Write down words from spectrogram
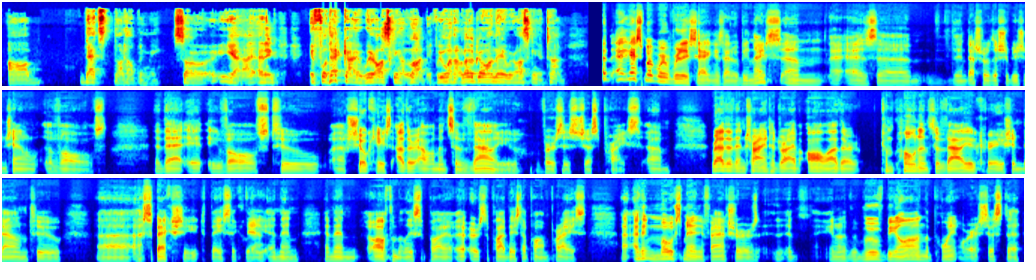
Um, that's not helping me. So yeah, I, I think if for that guy we're asking a lot. If we want a logo on there, we're asking a ton. I, guess what we're really saying is that it would be nice um, as uh, the industrial distribution channel evolves, that it evolves to uh, showcase other elements of value versus just price, um, rather than trying to drive all other components of value creation down to uh, a spec sheet, basically, Yeah. and then and then ultimately supply uh, or supply based upon price. I I think most manufacturers, uh, you know, we moved beyond the point where it's just a,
